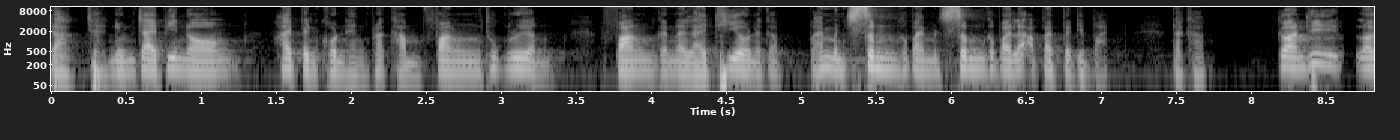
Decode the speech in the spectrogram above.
อยากจะหนุนใจพี่น้องให้เป็นคนแห่งพระคำฟังทุกเรื่อง ฟังกันหลายๆเที่ยวนะครับ ให้มันซึมเข้าไปมันซึมเข้าไปแล้วเอาไปปฏิบัตินะครับ ก่อนที่เรา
